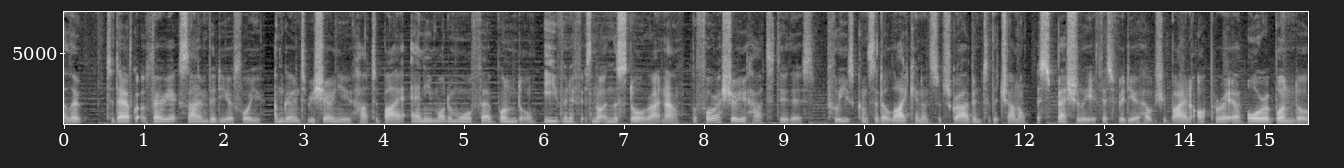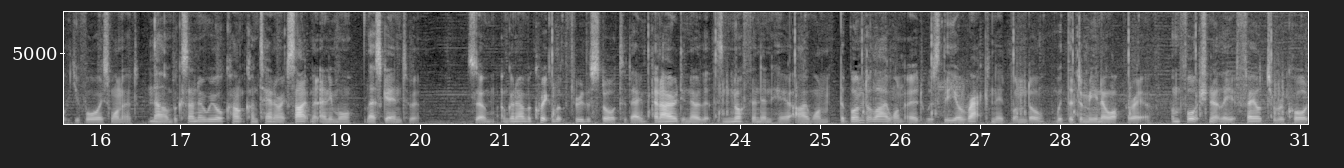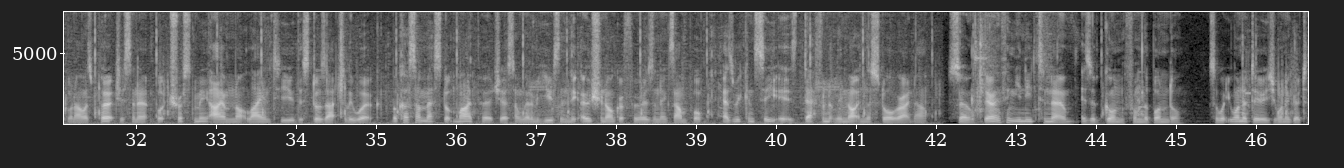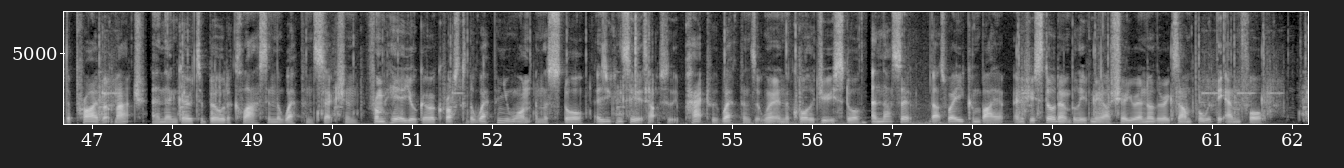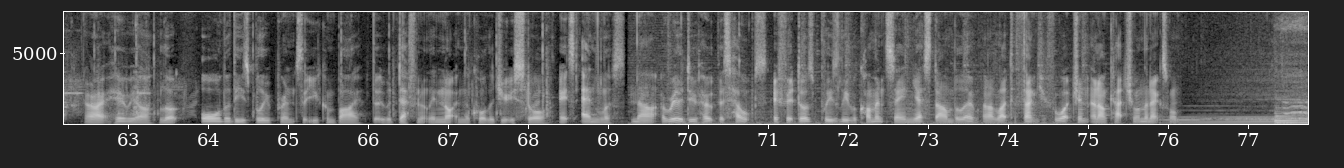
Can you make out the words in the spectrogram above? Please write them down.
Hello, today I've got a very exciting video for you. I'm going to be showing you how to buy any Modern Warfare bundle even if it's not in the store right now. Before I show you how to do this, please consider liking and subscribing to the channel, especially if this video helps you buy an operator or a bundle you've always wanted. Now because I know we all can't contain our excitement anymore, let's get into it. So um, I'm going to have a quick look through the store today and I already know that there's nothing in here I want. The bundle I wanted was the Arachnid bundle with the Domino operator. Unfortunately it failed to record when I was purchasing it but trust me I am not lying to you this does actually work. Because I messed up my purchase I'm going to be using the Oceanographer as an example. As we can see it is definitely not in the store right now. So the only thing you need to know is a gun from the bundle. So what you want to do is you want to go to the private match and then go to build a class in the weapons section. From here you'll go across to the weapon you want and the store. As you can see it's absolutely packed with weapons that weren't in the Call of Duty store. And that's it. That's where you can buy it. And if you still don't believe me I'll show you another example with the M4. Alright here we are. Look all of these blueprints that you can buy that were definitely not in the Call of Duty store. It's endless. Now, I really do hope this helps. If it does, please leave a comment saying yes down below, and I'd like to thank you for watching, and I'll catch you on the next one.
